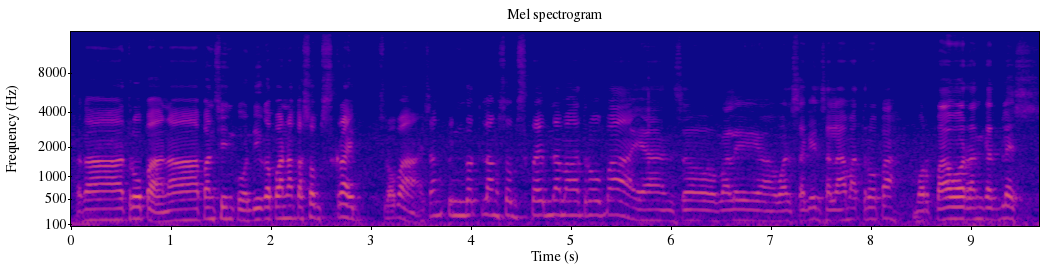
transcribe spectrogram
Saka tropa, napansin ko, hindi ka pa nakasubscribe. Tropa, isang pindot lang subscribe na mga tropa. Ayan. So, bali, ah, once again, salamat tropa. More power and God bless.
